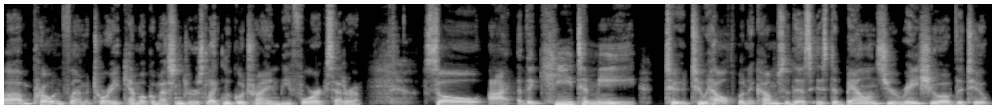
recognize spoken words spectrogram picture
um, pro-inflammatory chemical messengers like leukotriene B4, etc. So I, the key to me to, to health when it comes to this is to balance your ratio of the two.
